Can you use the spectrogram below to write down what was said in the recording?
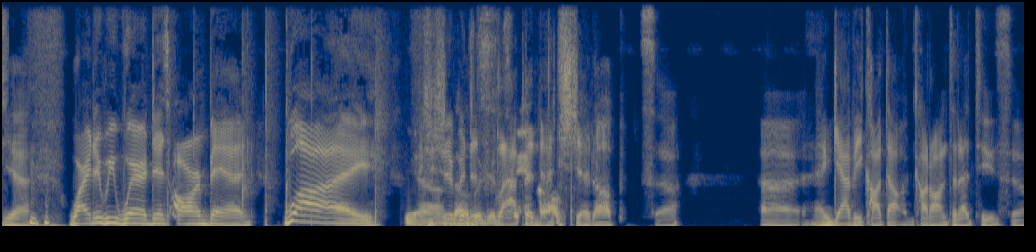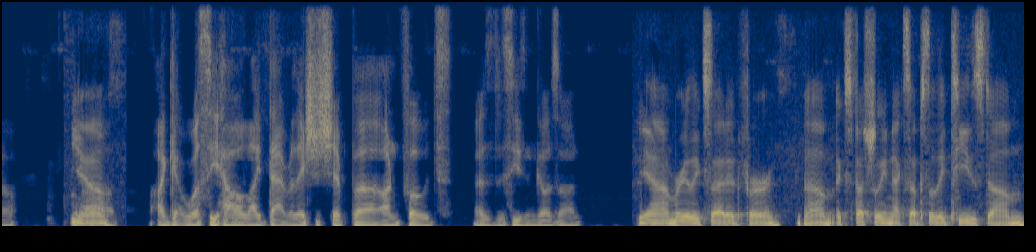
yeah. Why did we wear this armband? Why? Yeah, she should have been just slapping that standoff. shit up. So, uh, and Gabi caught that caught on to that too. So, Yeah, uh, I get we'll see how like that relationship uh, unfolds as the season goes on. Yeah, I'm really excited for, um, especially next episode. They teased, um,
